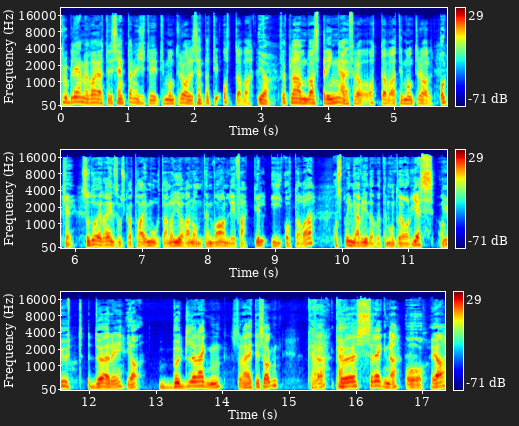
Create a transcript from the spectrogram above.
problemet var jo at de sendte den ikke til, til Montreal, de sendte den til Ottawa. Ja. For planen var å springe fra Ottawa til Montreal. Ok, Så da er det en som skal ta imot den og gjøre den om til en vanlig fakkel i Ottawa, og springe videre til Montreal? Yes, ut døra. Ja. Budleregn, som det heter i Sogn. Pøsregna. Oh. Ja.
